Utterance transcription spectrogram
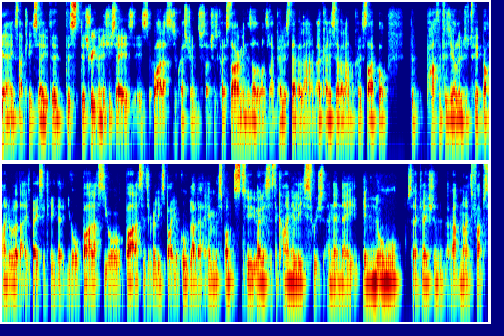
Yeah, exactly. So the this, the treatment, as you say, is is bile acid sequestrants such as cholestyramine. There's other ones like colistevelam, uh, colesevelam or colestipol the pathophysiology behind all of that is basically that your bile acid, your bile acids are released by your gallbladder in response to cholecystokinin release, which and then they in normal circulation about 95%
